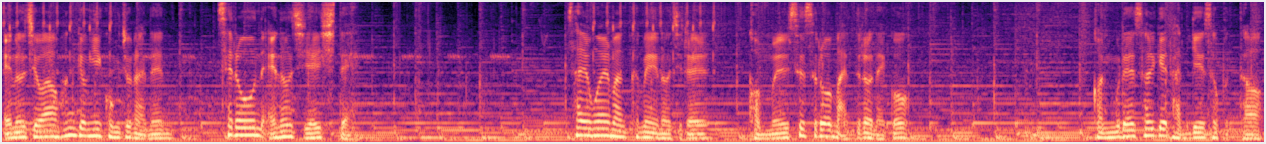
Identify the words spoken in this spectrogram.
에너지와 환경이 공존하는 새로운 에너지의 시대. 사용할 만큼의 에너지를 건물 스스로 만들어내고 건물의 설계 단계에서부터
